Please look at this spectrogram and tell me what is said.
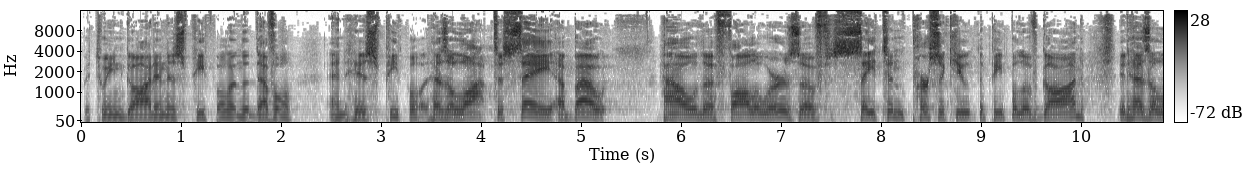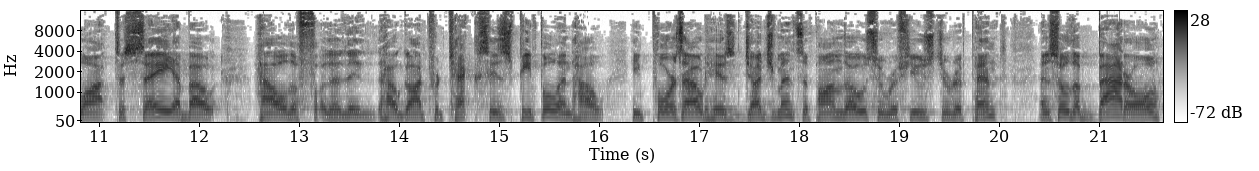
between God and his people and the devil and his people. It has a lot to say about how the followers of Satan persecute the people of God. It has a lot to say about how the, how God protects his people and how he pours out his judgments upon those who refuse to repent. And so the battle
